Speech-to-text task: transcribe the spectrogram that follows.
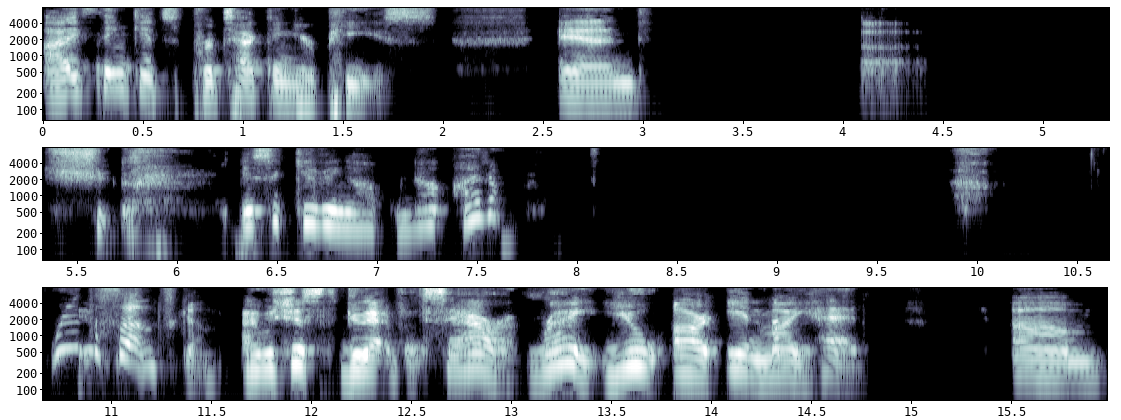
I think it's protecting your peace. And uh, sh- is it giving up? No, I don't. Read the sentence again. I was just that with Sarah, right? You are in my head. Um,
